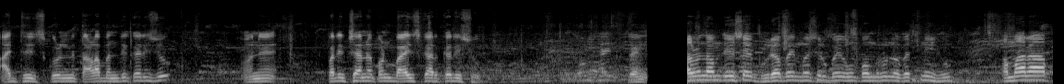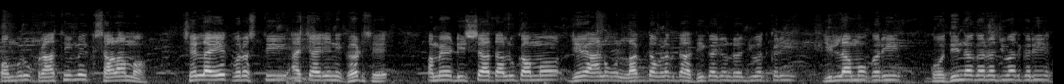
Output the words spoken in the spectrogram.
આજથી સ્કૂલની તાળાબંધી કરીશું અને પરીક્ષાનો પણ બહિષ્કાર કરીશું. મારું નામ દેસાઈ ભૂરાભાઈ મસરૂભાઈ, હું પમરૂનો વતની છું. અમારા પમરૂ પ્રાથમિક શાળામાં છેલ્લા એક વર્ષથી આચાર્યની ઘટ છે. અમે ડીસા તાલુકામાં જે આનો લાગતા વળગતા અધિકારીઓને રજૂઆત કરી, જિલ્લામાં કરી, ગોધીનગર રજૂઆત કરી,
